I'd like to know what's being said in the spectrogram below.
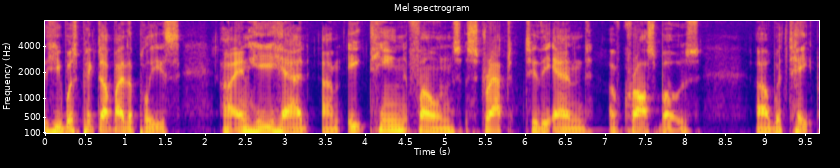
he was picked up by the police, uh, and he had um, 18 phones strapped to the end of crossbows uh, with tape.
